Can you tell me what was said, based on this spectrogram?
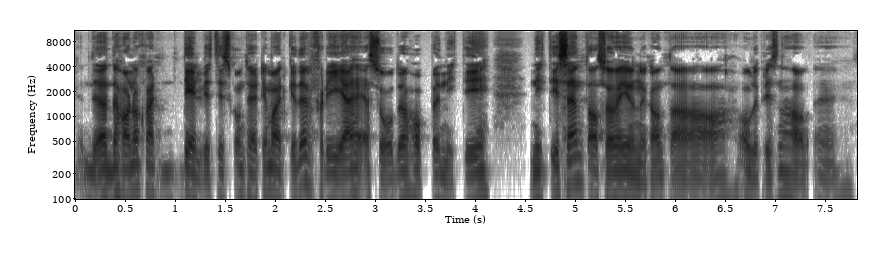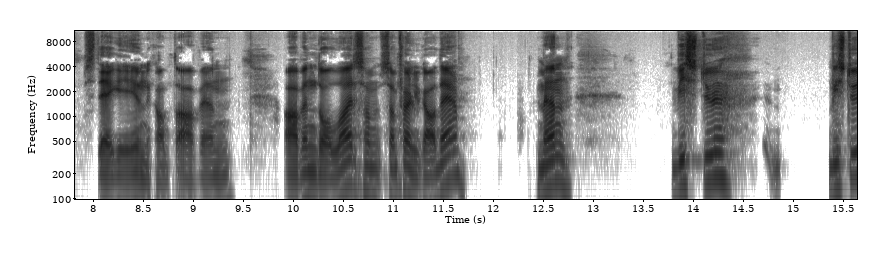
det, det, har nok vært delvis diskontert i markedet, fordi jeg, jeg så det hoppe 90, 90, cent, altså i underkant av oljeprisen eh, steg i underkant av en, av en dollar som, som, følge av det. Men hvis du, hvis du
